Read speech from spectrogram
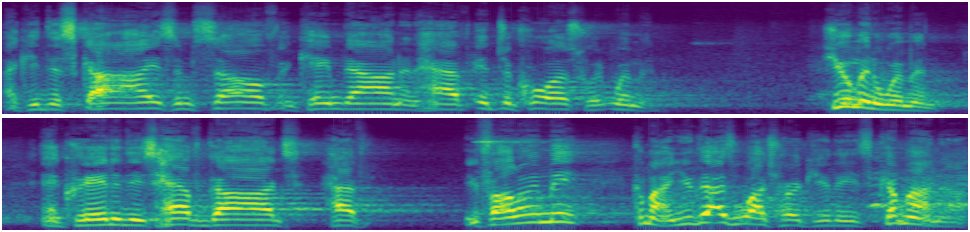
Like he disguised himself and came down and have intercourse with women, human women, and created these half gods, half. You following me? Come on, you guys watch Hercules. Come on now.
